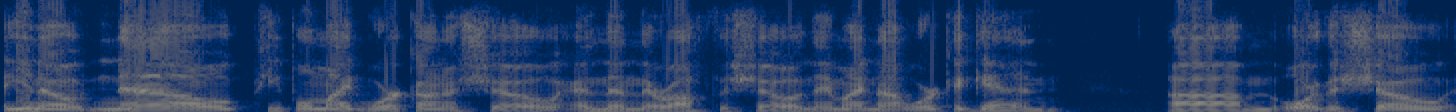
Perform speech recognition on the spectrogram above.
You know, now people might work on a show and then they're off the show and they might not work again um, or the show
